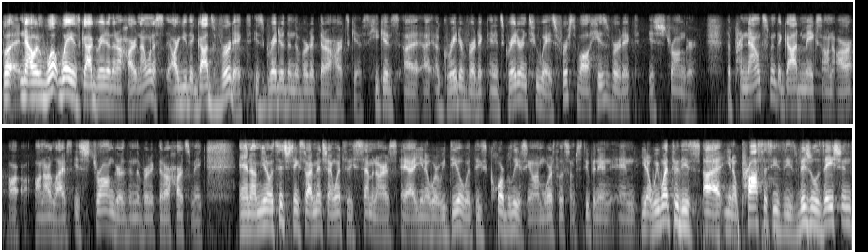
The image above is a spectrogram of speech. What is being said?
but now, in what way is God greater than our heart? And I want to argue that God's verdict is greater than the verdict that our hearts gives. He gives a, a greater verdict, and it's greater in two ways. First of all, His verdict is stronger. The pronouncement that God makes on our, our on our lives is stronger than the verdict that our hearts make. And um, you know, it's interesting. So I mentioned I went to these seminars, uh, you know, where we deal with these core beliefs. You know, I'm worthless, I'm stupid, and, and you know, we went through these, uh, you know, processes, these visualizations,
